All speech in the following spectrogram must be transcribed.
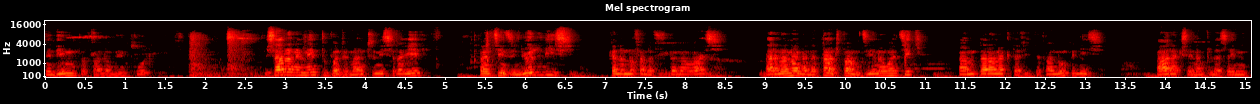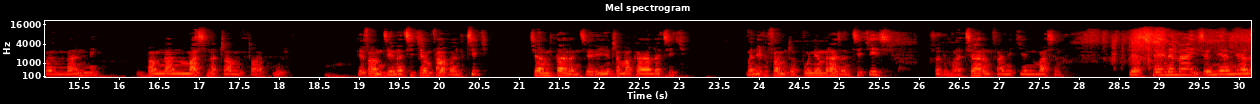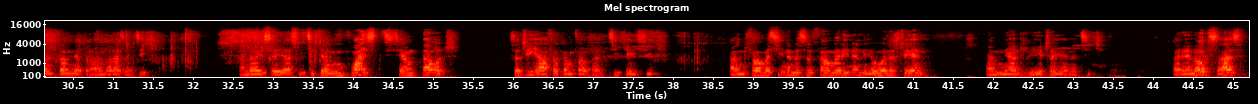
Ny andininy fahavalo ambin'ny folo. Isarany anie ny Tompo Andriamanitry ny Israely, fa nitsinjo ny olony Izy ka nanao fanavotana ho azy, ary nanangana tandrom-pamonjena ho antsika amin'ny taranak'i Davida mpanompony Izy, araka izay nampilazainy ny mpaminaniny, mpaminaniny masina hatramin'ny fahagola. dia famonjena antsika amin'ny fahavalontsika sy amin'ny tanany izay rehetra mankahala antsika. Manefa famindram-po ny amin'ny razantsika Izy, sady mahatsiaro ny fanekeny masina. Dia fiainana izay nianianany tamin'i Abrahama razantsika, hanao izay hahazoantsika hanompo Azy tsy amin'ny tahotra. satria afaka amin'ny fahavalontsika isika. Amin'ny fahamasinana sy ny fahamarinana eo anatrehany, amin'ny andro rehetra iainantsika. Ary ianao ry zaza,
